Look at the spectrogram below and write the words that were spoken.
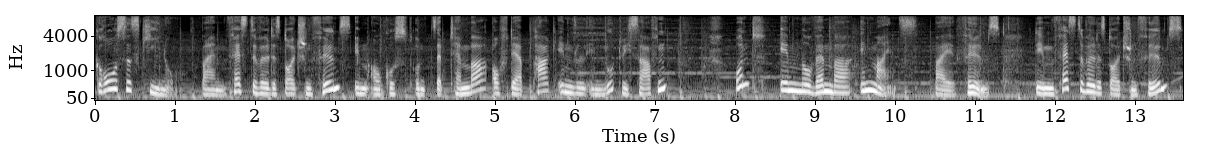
Großes Kino beim Festival des deutschen Films im August und September auf der Parkinsel in Ludwigshafen und im November in Mainz bei Films, dem Festival des deutschen Films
